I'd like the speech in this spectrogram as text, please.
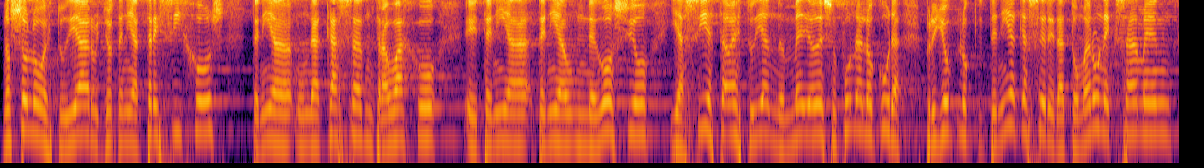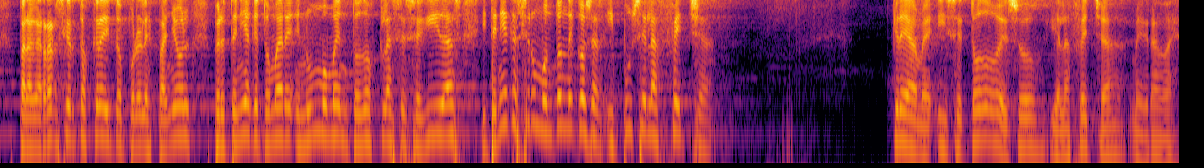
No solo estudiar, yo tenía tres hijos, tenía una casa, un trabajo, eh, tenía, tenía un negocio y así estaba estudiando en medio de eso. Fue una locura, pero yo lo que tenía que hacer era tomar un examen para agarrar ciertos créditos por el español, pero tenía que tomar en un momento dos clases seguidas y tenía que hacer un montón de cosas y puse la fecha. Créame, hice todo eso y a la fecha me gradué.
